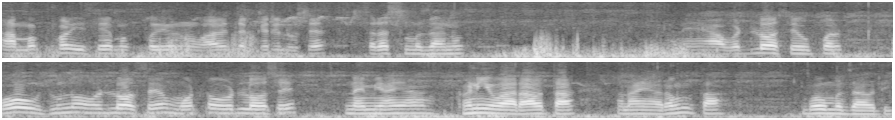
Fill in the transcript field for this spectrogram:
આ મગફળી છે મગફળીનું વાવેતર કરેલું છે, સરસ મજાનું. અને આ વડલો છે ઉપર. બહુ જૂનો વડલો છે, મોટો વડલો છે. અને અમે અહીંયા ઘણી વાર આવતા અને અહીંયા રમતા. બહુ મજા આવતી.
